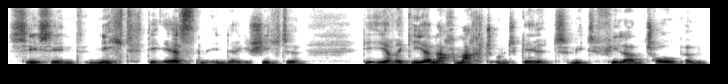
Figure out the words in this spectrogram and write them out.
Sie sind nicht die Ersten in der Geschichte, die ihre Gier nach Macht und Geld mit Philanthropen,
